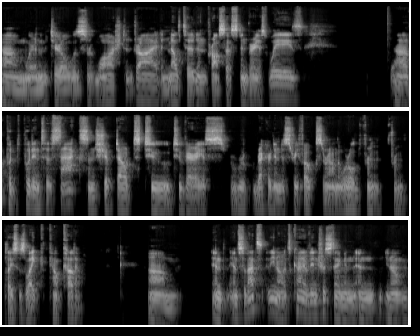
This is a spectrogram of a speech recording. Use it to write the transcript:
um, where the material was sort of washed and dried and melted and processed in various ways. Uh, put put into sacks and shipped out to to various r- record industry folks around the world from from places like Calcutta. Um, and and so that's you know it's kind of interesting and and you know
